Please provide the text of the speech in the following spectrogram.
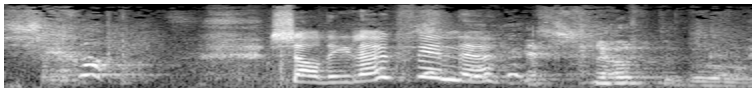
Zal die leuk vinden. Je sloopt de boel.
